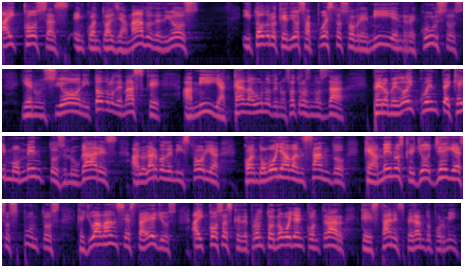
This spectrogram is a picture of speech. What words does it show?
hay cosas en cuanto al llamado de Dios y todo lo que Dios ha puesto sobre mí en recursos y en unción y todo lo demás que a mí y a cada uno de nosotros nos da. Pero me doy cuenta que hay momentos, lugares a lo largo de mi historia, cuando voy avanzando, que a menos que yo llegue a esos puntos, que yo avance hasta ellos, hay cosas que de pronto no voy a encontrar que están esperando por mí.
